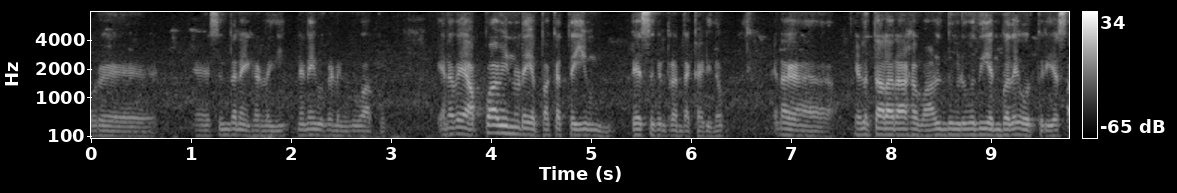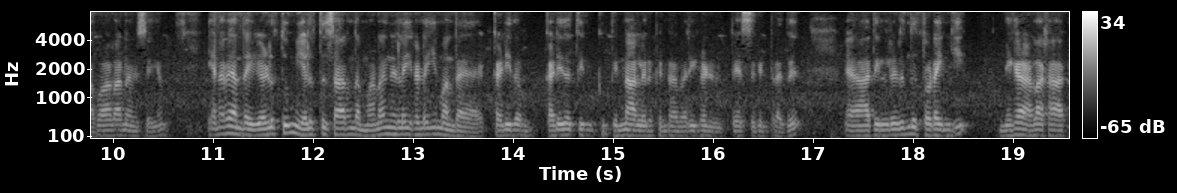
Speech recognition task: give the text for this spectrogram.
ஒரு சிந்தனைகளை நினைவுகளை உருவாக்கும். எனவே அப்பாவினுடைய பக்கத்தையும் பேசுகின்ற அந்த கடிதம். எழுத்தாளராக வாழ்ந்து விடுவது என்பதே ஒரு பெரிய சவாலான விஷயம். எனவே அந்த எழுத்தும் எழுத்து சார்ந்த மனநிலைகளையும் அந்த கடிதம் கடிதத்திற்கு பின்னால் இருக்கின்ற வரிகள் பேசுகின்றது. அதிலிருந்து தொடங்கி மிக அழகாக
